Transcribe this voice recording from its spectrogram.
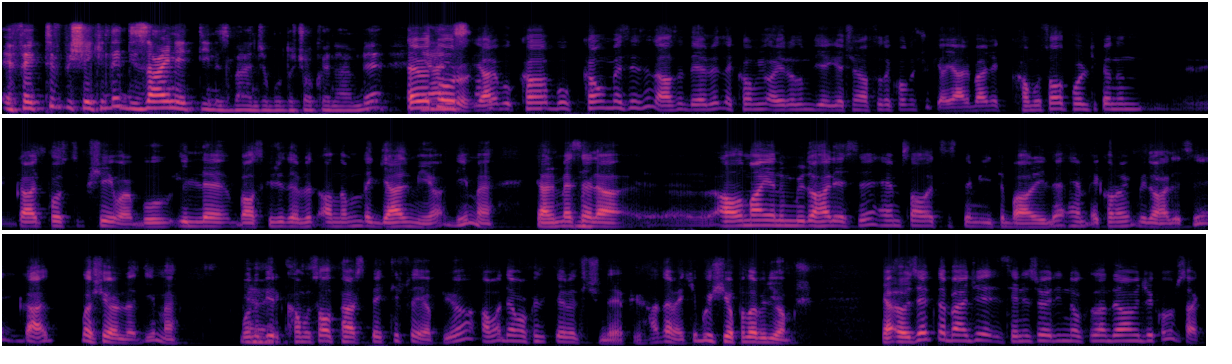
efektif bir şekilde dizayn ettiğiniz bence burada çok önemli. Evet Yani doğru. Yani bu, kamu, bu kamu meselesi de aslında devletle kamuyu ayıralım diye geçen hafta da konuştuk ya. Yani bence kamusal politikanın gayet pozitif bir şey var. Bu ille baskıcı devlet anlamında gelmiyor değil mi? Yani mesela e, Almanya'nın müdahalesi hem sağlık sistemi itibariyle hem ekonomik müdahalesi gayet başarılı değil mi? Bunu Evet. bir kamusal perspektifle yapıyor ama demokratik devlet içinde yapıyor. Ha demek ki bu iş yapılabiliyormuş. Ya özetle bence senin söylediğin noktadan devam edecek olursak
